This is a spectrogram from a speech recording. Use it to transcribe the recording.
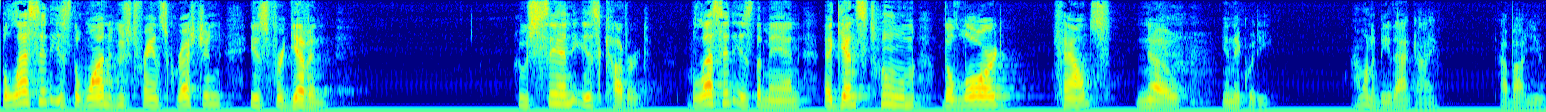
Blessed is the one whose transgression is forgiven, whose sin is covered. Blessed is the man against whom the Lord counts no iniquity. I want to be that guy. How about you?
